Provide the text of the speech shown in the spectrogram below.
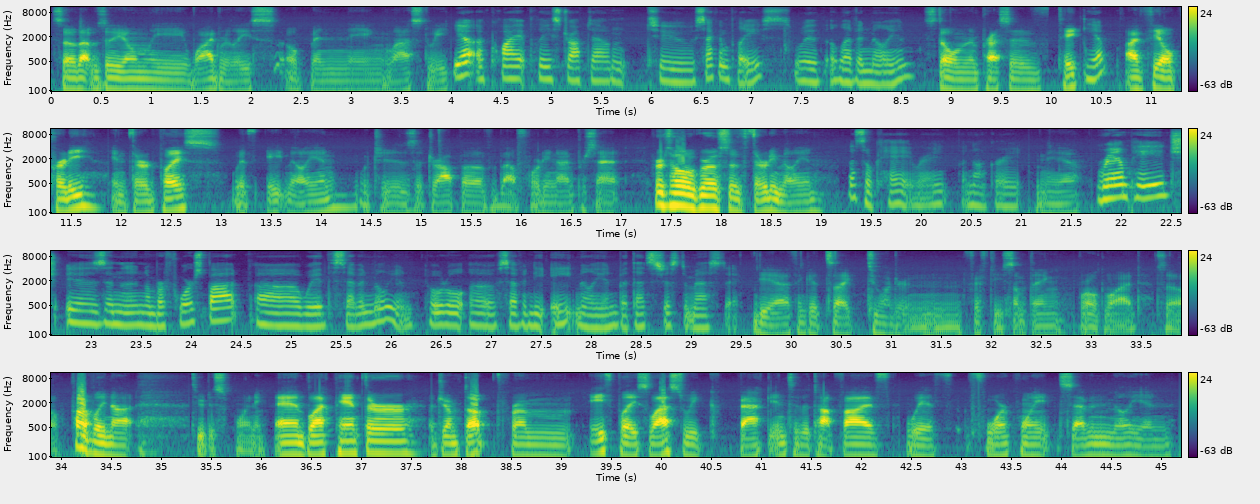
so that was the only wide release opening last week Yeah, A Quiet Place dropped down to second place with 11 million. still an impressive take Yep. I Feel Pretty in third place with 8 million, which is a drop of about 49%, for a total gross of 30 million. That's okay, right? But not great. Yeah. Rampage is in the number four spot uh, with 7 million. Total of 78 million, but that's just domestic. Yeah, I think it's like 250 something worldwide. So probably not too disappointing. And Black Panther jumped up from 8th place last week back into the top 5 with 4.7 million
